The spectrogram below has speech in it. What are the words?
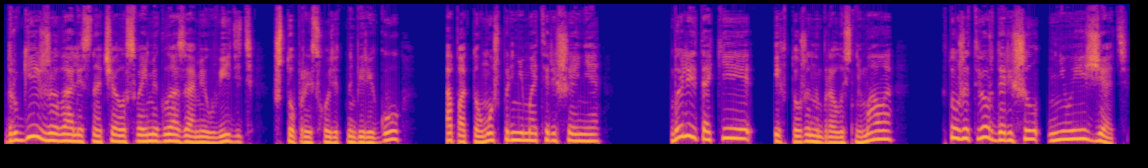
Другие желали сначала своими глазами увидеть, что происходит на берегу, а потом уж принимать решение. Были и такие, их тоже набралось немало, кто же твердо решил не уезжать,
